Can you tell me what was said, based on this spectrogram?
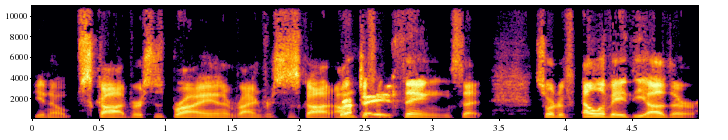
you know scott versus bryan or bryan versus scott on Right. different things that sort of elevate the other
